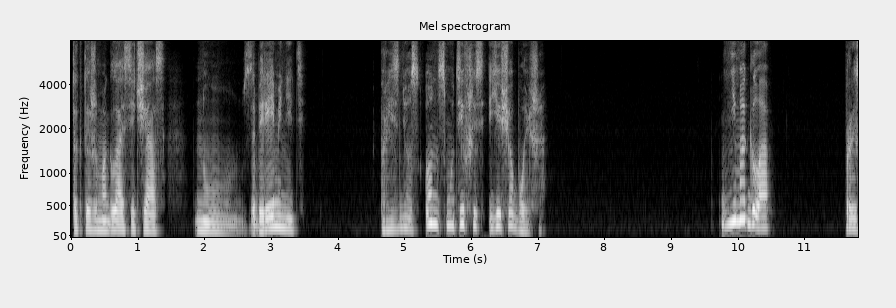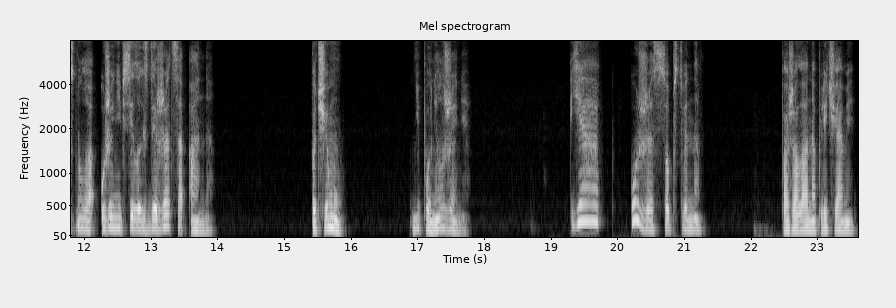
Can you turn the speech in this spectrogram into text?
так ты же могла сейчас, ну, забеременеть, произнес он, смутившись еще больше. Не могла, прыснула, уже не в силах сдержаться Анна. Почему? Не понял Женя. Я уже, собственно. Пожала она плечами.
